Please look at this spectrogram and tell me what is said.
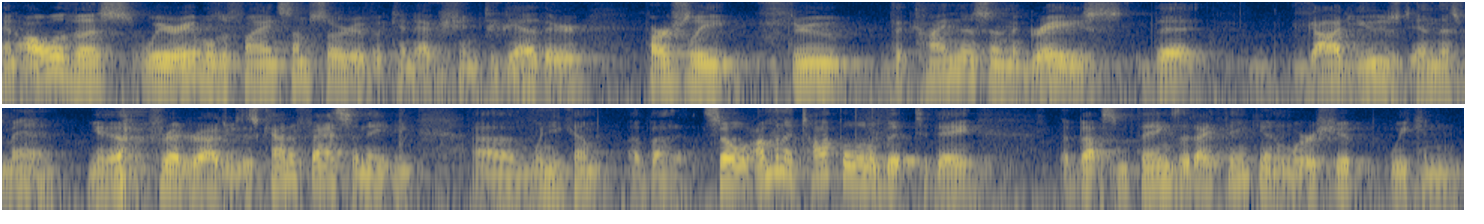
and all of us, we're able to find some sort of a connection together partially through the kindness and the grace that God used in this man, you know, Fred Rogers. It's kind of fascinating uh, when you come about it. So I'm going to talk a little bit today about some things that I think in worship we can,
